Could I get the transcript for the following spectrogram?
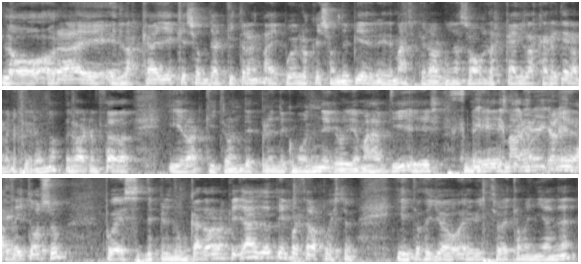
Lo, ahora eh, en las calles que son de alquitrán hay pueblos que son de piedra y demás, pero algunas son las calles, las carreteras me refiero, ¿no? De la calzada y el alquitrán desprende como es negro y además aquí es, es más bien es aceitoso, pues desprende un calor, aunque ya ya tiempo estará puesto. Y entonces yo he visto esta mañana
